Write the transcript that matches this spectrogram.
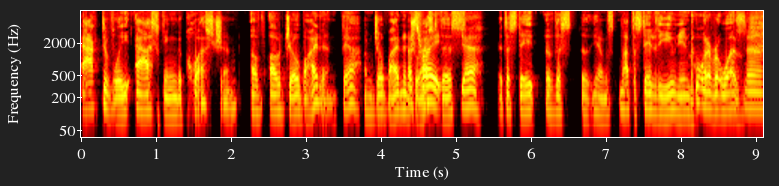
actively asking the question of, of Joe Biden. Yeah, Um, Joe Biden addressed right. this Yeah, at the state of this, you know, not the State of the Union, but whatever it was, no,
